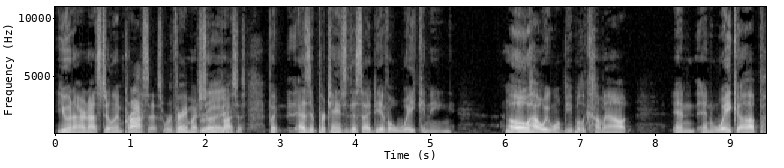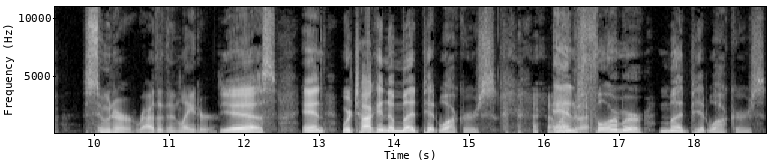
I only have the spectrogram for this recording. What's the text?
you and I are not still in process. We're very much still in process. But as it pertains to this idea of awakening, Mm-hmm. oh how we want people to come out and and wake up sooner rather than later. Yes. And we're talking to mud pit walkers and that. former mud pit walkers.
